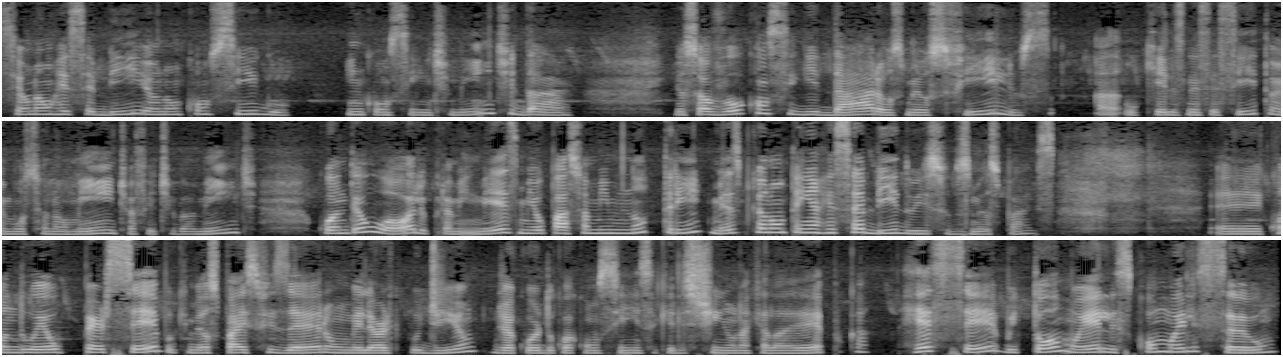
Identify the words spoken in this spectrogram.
se eu não recebi, eu não consigo inconscientemente dar eu só vou conseguir dar aos meus filhos a, o que eles necessitam emocionalmente, afetivamente, quando eu olho para mim mesma e eu passo a me nutrir, mesmo que eu não tenha recebido isso dos meus pais. É, quando eu percebo que meus pais fizeram o melhor que podiam, de acordo com a consciência que eles tinham naquela época, recebo e tomo eles como eles são,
